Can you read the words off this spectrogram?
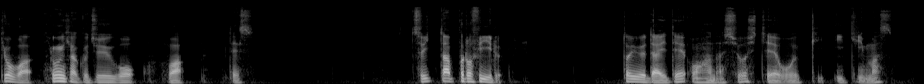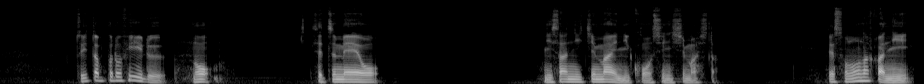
今日は415話です。ツイッタープロフィールという題でお話をしておきいきます。ツイッタープロフィールの説明を23日前に更新しました。でその中に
